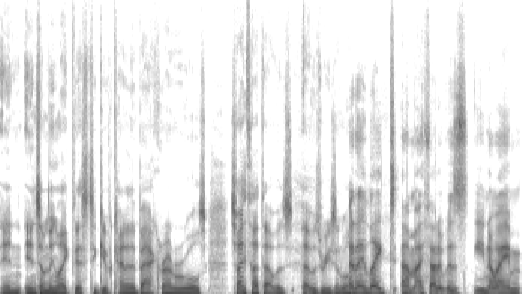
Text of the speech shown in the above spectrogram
in in something like this to give kind of the background rules. So I thought that was that was reasonable. And I liked um I thought it was you know I'm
